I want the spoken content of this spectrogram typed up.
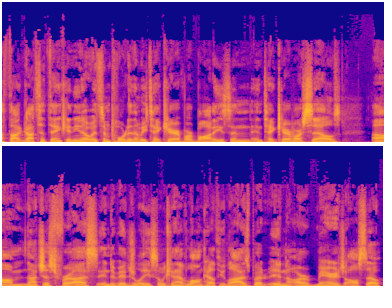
I thought, got to thinking, you know, it's important that we take care of our bodies and and take care of ourselves um, not just for us individually, so we can have long, healthy lives, but in our marriage also.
